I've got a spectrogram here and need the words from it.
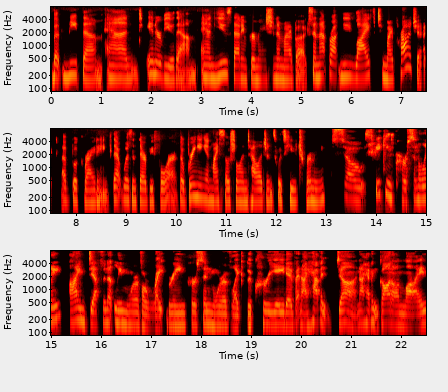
but meet them and interview them and use that information in my books. And that brought new life to my project of book writing that wasn't there before. So bringing in my social intelligence was huge for me. So speaking personally, I'm definitely more of a right brain person, more of like the creative. And I haven't done, I haven't gone online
